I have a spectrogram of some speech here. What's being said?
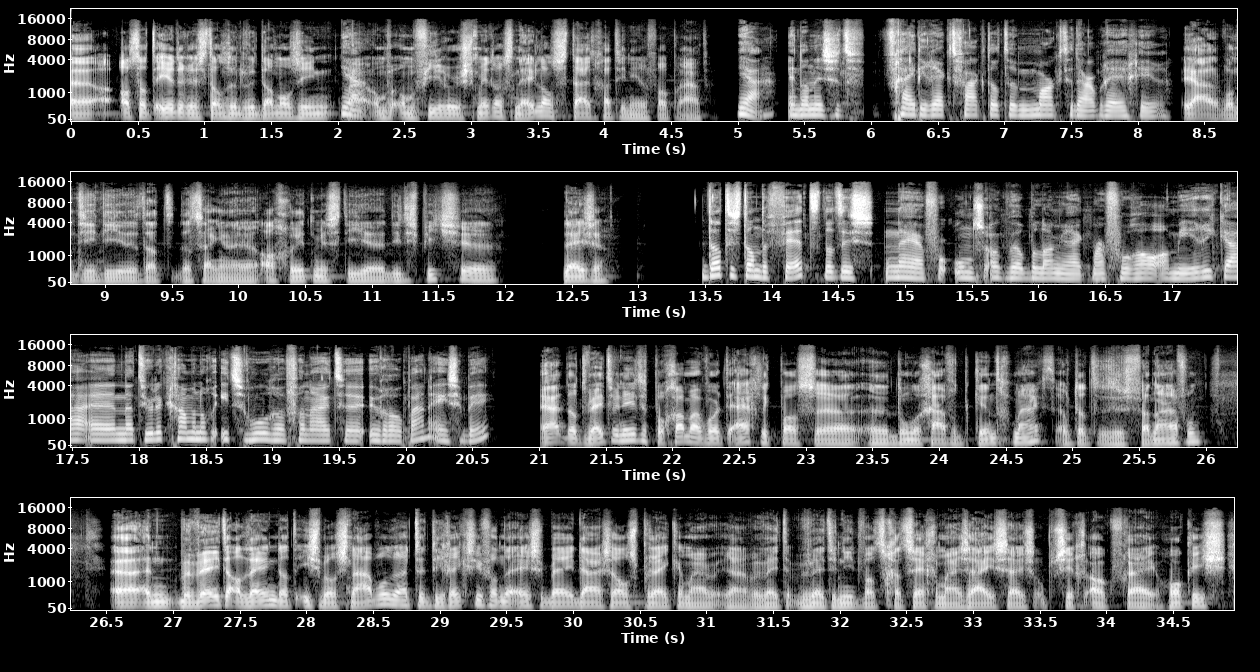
Uh, als dat eerder is, dan zullen we dan al zien. Ja. Maar om, om vier uur s middags Nederlandse tijd gaat hij in ieder geval praten. Ja, en dan is het vrij direct vaak dat de markten daarop reageren. Ja, want die, die, dat, dat zijn uh, algoritmes die, uh, die de speech lezen. Dat is dan de Fed. Dat is nou ja, voor ons ook wel belangrijk, maar vooral Amerika. natuurlijk gaan we nog iets horen vanuit Europa, de ECB. Ja, dat weten we niet. Het programma wordt eigenlijk pas donderdagavond bekendgemaakt. Ook dat is dus vanavond. Uh, en we weten alleen dat Isabel Snabel uit de directie van de ECB daar zal spreken. Maar ja, we, weten, we weten niet wat ze gaat zeggen. Maar zij, zij is op zich ook vrij hawkish.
